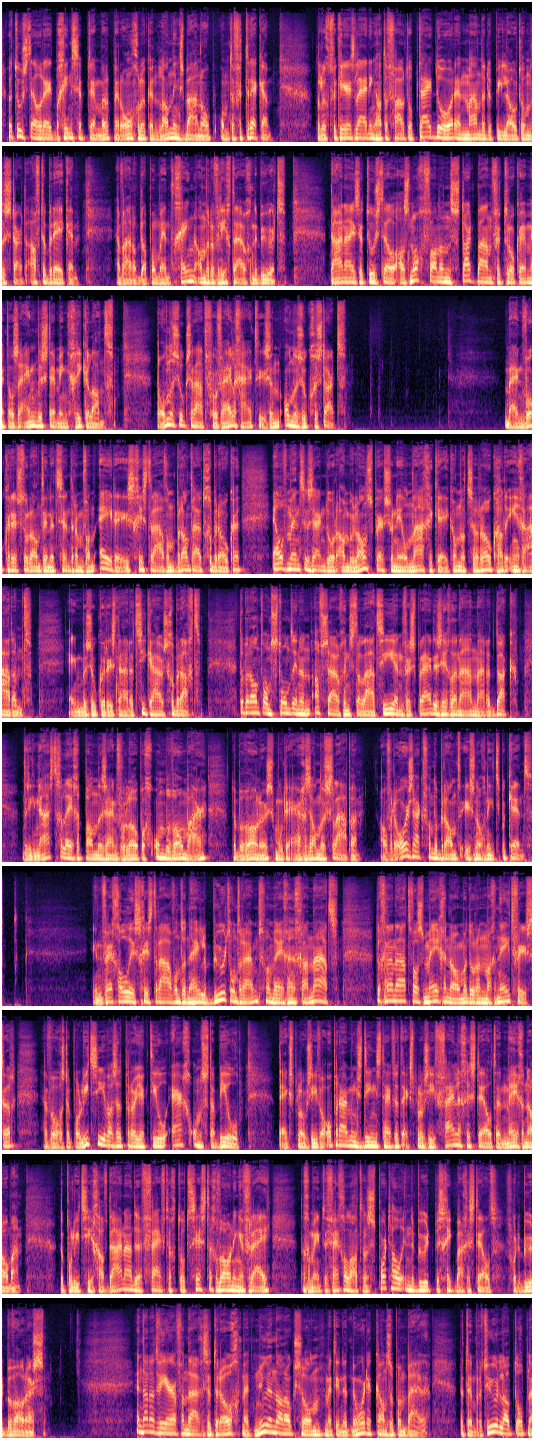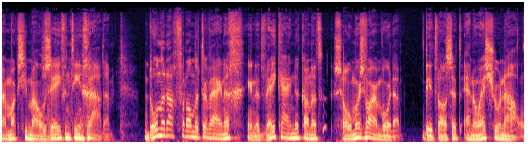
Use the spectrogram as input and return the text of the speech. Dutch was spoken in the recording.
Het toestel reed begin september per ongeluk een landingsbaan op om te vertrekken. De luchtverkeersleiding had de fout op tijd door en maande de piloot om de start af te breken. Er waren op dat moment geen andere vliegtuigen in de buurt. Daarna is het toestel alsnog van een startbaan vertrokken met als eindbestemming Griekenland. De Onderzoeksraad voor Veiligheid is een onderzoek gestart. Bij een wokrestaurant in het centrum van Ede is gisteravond brand uitgebroken. Elf mensen zijn door ambulancepersoneel nagekeken omdat ze rook hadden ingeademd. Een bezoeker is naar het ziekenhuis gebracht. De brand ontstond in een afzuiginstallatie en verspreidde zich daarna naar het dak. Drie naastgelegen panden zijn voorlopig onbewoonbaar. De bewoners moeten ergens anders slapen. Over de oorzaak van de brand is nog niets bekend. In Veghel is gisteravond een hele buurt ontruimd vanwege een granaat. De granaat was meegenomen door een magneetvisser... en volgens de politie was het projectiel erg onstabiel. De explosieve opruimingsdienst heeft het explosief veiliggesteld en meegenomen. De politie gaf daarna de 50 tot 60 woningen vrij. De gemeente Veghel had een sporthal in de buurt beschikbaar gesteld voor de buurtbewoners. En dan het weer. Vandaag is het droog, met nu en dan ook zon... met in het noorden kans op een bui. De temperatuur loopt op naar maximaal 17 graden. Donderdag verandert er weinig. In het weekeinde kan het zomers warm worden. Dit was het NOS Journaal.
